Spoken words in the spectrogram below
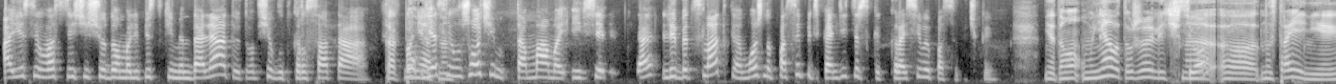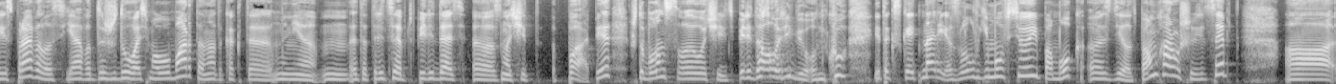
А если у вас есть еще дома лепестки миндаля, то это вообще будет красота. Так, ну, понятно. Если уж очень там мама и все да, любят сладкое, можно посыпать кондитерской красивой посыпочкой. Нет, ну, у меня вот уже лично э, настроение исправилось. Я вот жду 8 марта, надо как-то мне этот рецепт передать, э, значит, папе, чтобы он, в свою очередь, передал ребенку и, так сказать, нарезал ему все и помог э, сделать. По-моему, хороший рецепт. А,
